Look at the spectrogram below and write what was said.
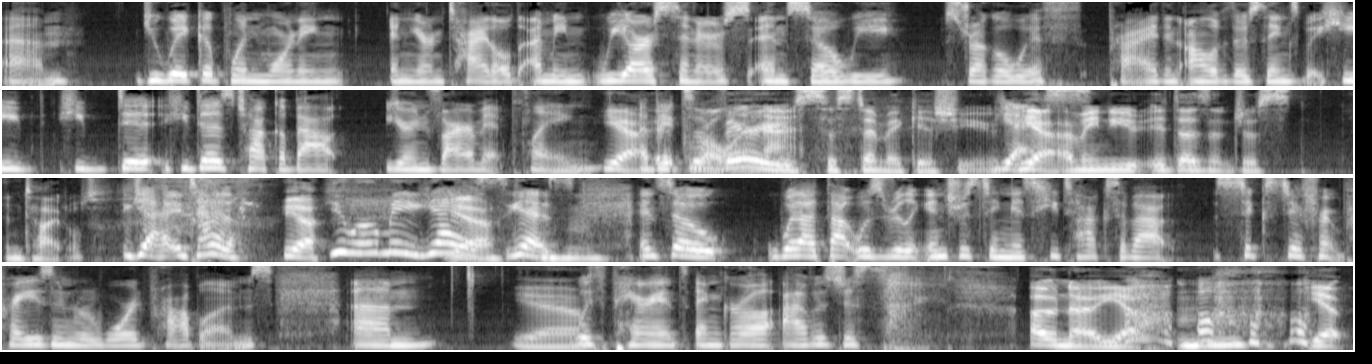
um, you wake up one morning and you're entitled. I mean, we are sinners, and so we struggle with pride and all of those things. But he he did he does talk about your environment playing. Yeah, a big it's a very systemic issue. Yes. Yeah, I mean, you, it doesn't just entitled. Yeah, entitled. Yeah. You owe me. Yes, Yeah. yes. And so what I thought was really interesting is he talks about six different praise and reward problems um, Yeah. with parents. And girl, I was just oh no, yeah, hmm yep,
